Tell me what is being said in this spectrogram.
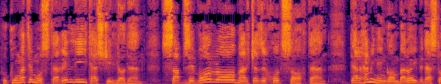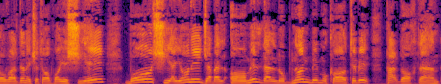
حکومت مستقلی تشکیل دادند. سبزوار را مرکز خود ساختند. در همین هنگام برای به دست آوردن کتاب های شیعه با شیعیان جبل عامل در لبنان به مکاتبه پرداختند.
